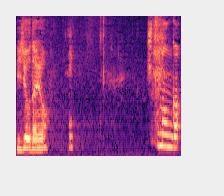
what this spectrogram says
以上だよ。はい。質問後、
